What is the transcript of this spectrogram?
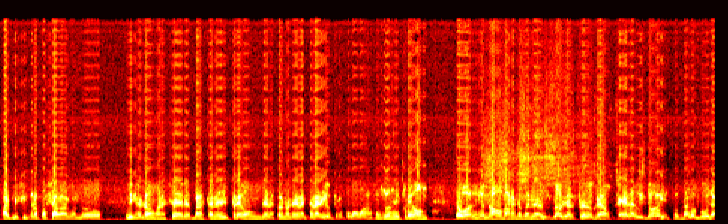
al principio nos pasaba cuando dijeron, no, van a ser, van a estar en el pregón de las Palmas de Gran Canaria, pero ¿cómo vamos a hacer en el pregón? Luego dijeron, no, van a tocar en el auditorio Alfredo Kraus, ¿qué es el auditorio? Esto es una locura.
